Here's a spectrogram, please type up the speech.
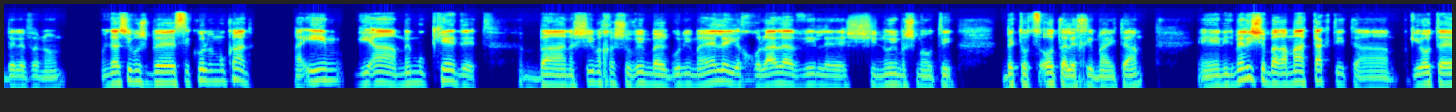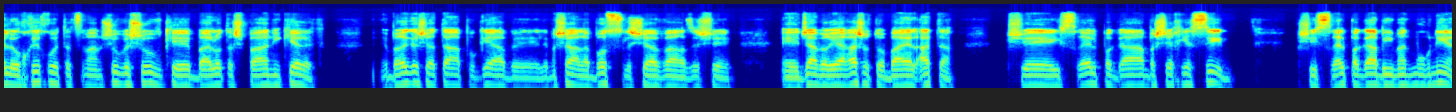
בלבנון. במידה שימוש בסיכול ממוקד. האם פגיעה ממוקדת באנשים החשובים בארגונים האלה יכולה להביא לשינוי משמעותי בתוצאות הלחימה איתם? אה, נדמה לי שברמה הטקטית הפגיעות האלה הוכיחו את עצמם שוב ושוב כבעלות השפעה ניכרת. ברגע שאתה פוגע, ב, למשל, הבוס לשעבר, זה שג'אבר ירש אותו, באייל עטה, כשישראל פגעה בשייח' יאסין, כשישראל פגעה בעימאד מורניה,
